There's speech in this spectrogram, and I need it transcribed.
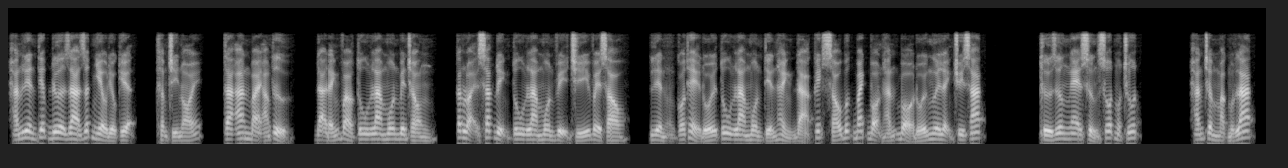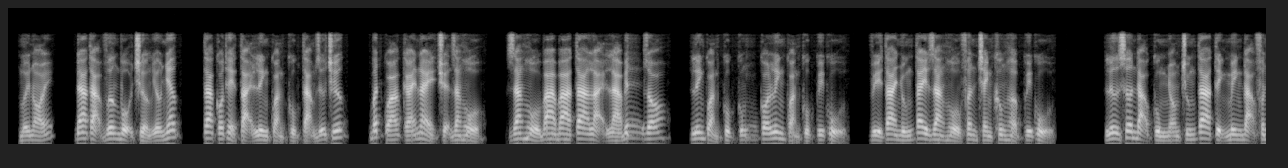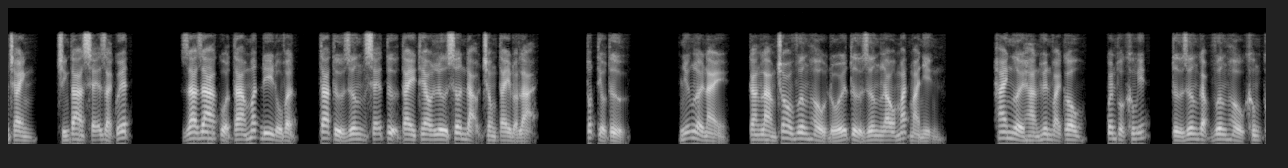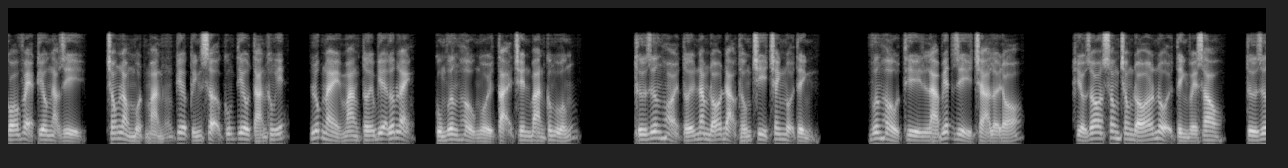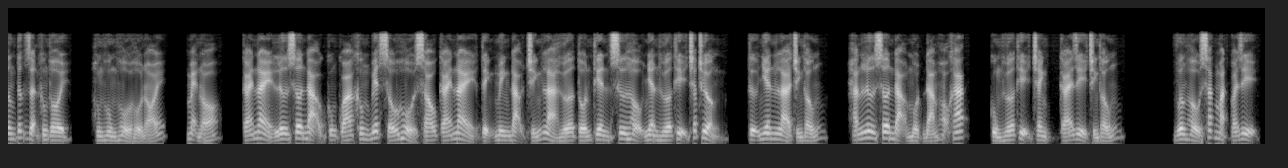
Hắn liên tiếp đưa ra rất nhiều điều kiện, thậm chí nói, ta an bài ám tử, đã đánh vào tu la môn bên trong, các loại xác định tu la môn vị trí về sau, liền có thể đối tu la môn tiến hành đả kích sáu bức bách bọn hắn bỏ đối ngươi lệnh truy sát. Thử dương nghe sửng sốt một chút. Hắn trầm mặc một lát, mới nói, đa tạ vương bộ trưởng yêu nhất, ta có thể tại linh quản cục tạm giữ trước, bất quá cái này chuyện giang hồ giang hồ ba ba ta lại là biết rõ, linh quản cục cũng có linh quản cục quy củ, vì ta nhúng tay giang hồ phân tranh không hợp quy củ. Lư sơn đạo cùng nhóm chúng ta tịnh minh đạo phân tranh, chính ta sẽ giải quyết. Gia gia của ta mất đi đồ vật, ta tử dương sẽ tự tay theo lư sơn đạo trong tay đoạt lại. Tốt tiểu tử. Những lời này, càng làm cho vương hầu đối tử dương lau mắt mà nhìn. Hai người hàn huyên vài câu, quen thuộc không ít, tử dương gặp vương hầu không có vẻ kiêu ngạo gì, trong lòng một màn kia kính sợ cũng tiêu tán không ít, lúc này mang tới bia ướp lạnh, cùng vương hầu ngồi tại trên bàn công uống. Tử dương hỏi tới năm đó đạo thống chi tranh nội tình vương hầu thì là biết gì trả lời đó. Hiểu do xong trong đó nội tình về sau, Từ dương tức giận không thôi, hùng hùng hổ hổ nói, mẹ nó, cái này lư sơn đạo cũng quá không biết xấu hổ sau cái này tịnh minh đạo chính là hứa tốn thiên sư hậu nhân hứa thị chấp trưởng, tự nhiên là chính thống, hắn lư sơn đạo một đám họ khác, cùng hứa thị tranh cái gì chính thống? Vương hầu sắc mặt quái dị.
